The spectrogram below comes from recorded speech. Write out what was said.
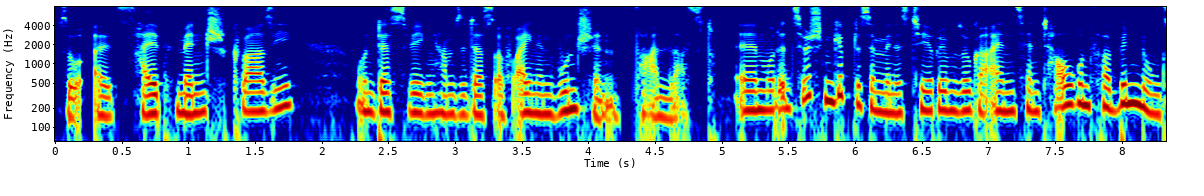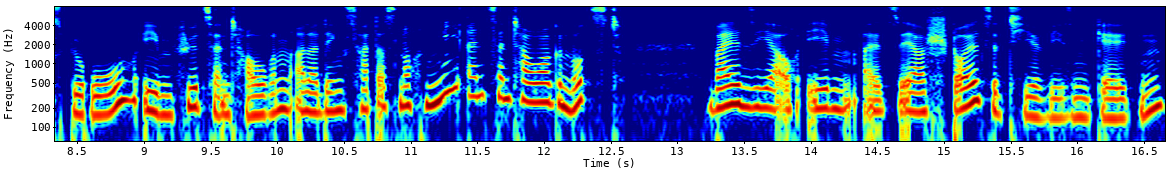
so als Halbmensch quasi. Und deswegen haben sie das auf eigenen Wunsch hin veranlasst. Ähm, und inzwischen gibt es im Ministerium sogar ein Zentauren-Verbindungsbüro, eben für Zentauren. Allerdings hat das noch nie ein Zentaur genutzt, weil sie ja auch eben als sehr stolze Tierwesen gelten.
